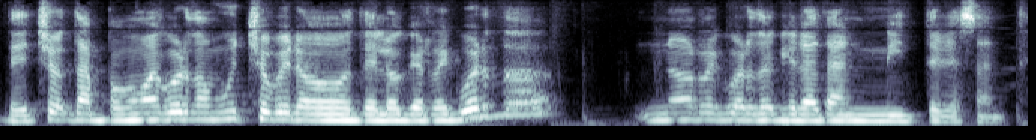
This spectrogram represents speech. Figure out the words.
De hecho, tampoco me acuerdo mucho, pero de lo que recuerdo, no recuerdo que era tan interesante.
